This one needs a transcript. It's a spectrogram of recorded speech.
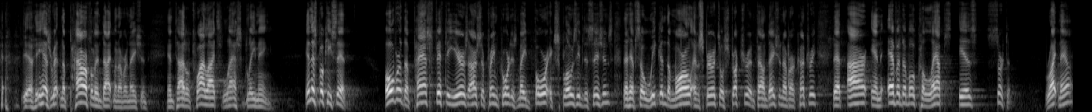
yeah, he has written a powerful indictment of our nation entitled Twilight's Last Gleaming. In this book, he said, over the past 50 years, our Supreme Court has made four explosive decisions that have so weakened the moral and spiritual structure and foundation of our country that our inevitable collapse is certain. Right now,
